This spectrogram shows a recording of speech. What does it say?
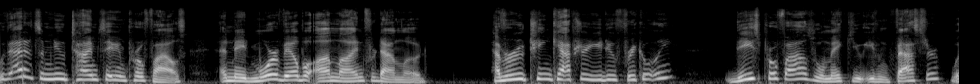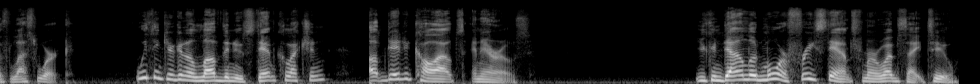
We've added some new time-saving profiles and made more available online for download. Have a routine capture you do frequently? These profiles will make you even faster with less work. We think you're going to love the new stamp collection, updated callouts, and arrows. You can download more free stamps from our website too.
